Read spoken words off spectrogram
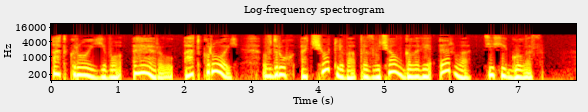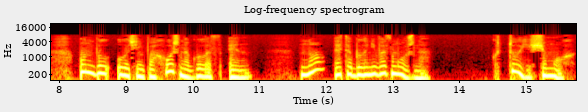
«Открой его, Эрл, открой!» Вдруг отчетливо прозвучал в голове Эрла тихий голос. Он был очень похож на голос Энн. Но это было невозможно. Кто еще мог?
